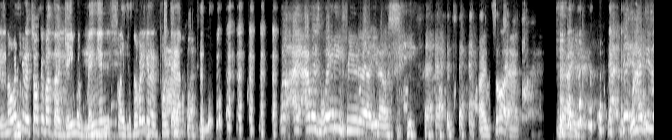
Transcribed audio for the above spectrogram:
is nobody gonna talk about the game of minions? Like, is nobody gonna point that out? I, I was waiting for you to, you know, see that. I saw that. right. Now, they, I did,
